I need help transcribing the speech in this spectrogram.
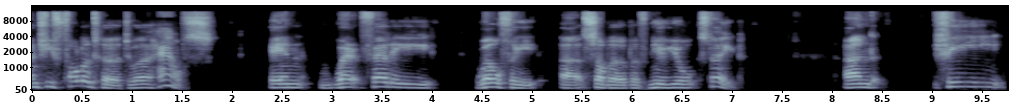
And she followed her to her house in where fairly wealthy uh, suburb of New York State. And she,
